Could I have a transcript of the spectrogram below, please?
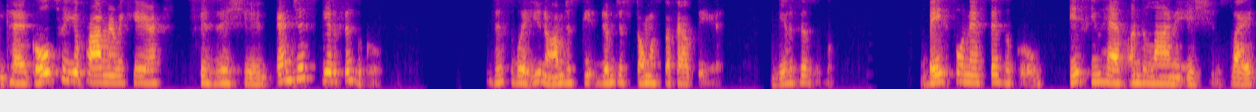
Okay, go to your primary care physician and just get a physical. This way, you know, I'm just getting I'm just throwing stuff out there. Get a physical. Based on that physical, if you have underlying issues, like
